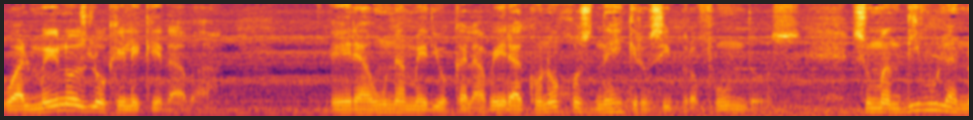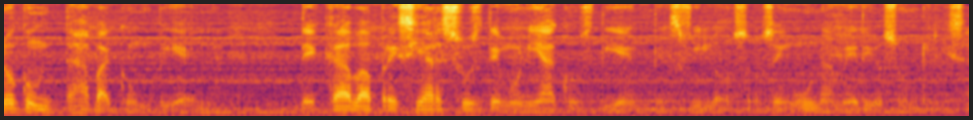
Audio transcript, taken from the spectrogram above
o al menos lo que le quedaba. Era una medio calavera con ojos negros y profundos. Su mandíbula no contaba con piel. Dejaba apreciar sus demoníacos dientes filosos en una medio sonrisa.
